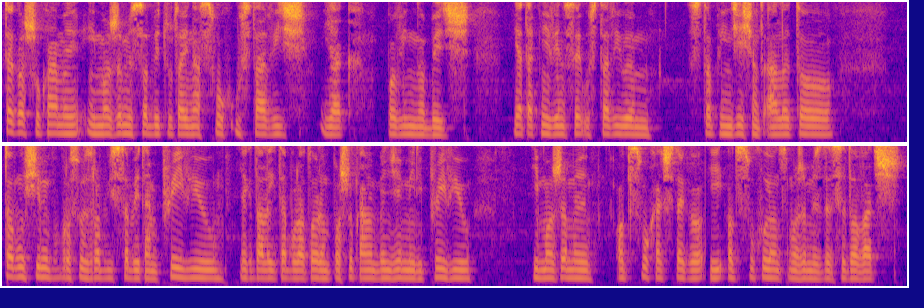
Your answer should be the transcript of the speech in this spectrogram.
Tego szukamy i możemy sobie tutaj na słuch ustawić, jak powinno być. Ja tak mniej więcej ustawiłem 150, ale to, to musimy po prostu zrobić sobie tam preview. Jak dalej tabulatorem poszukamy, będziemy mieli preview i możemy odsłuchać tego i odsłuchując możemy zdecydować,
